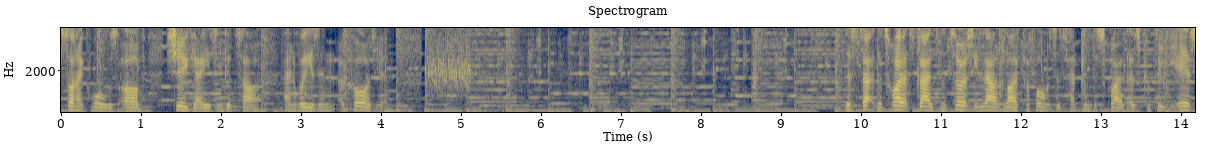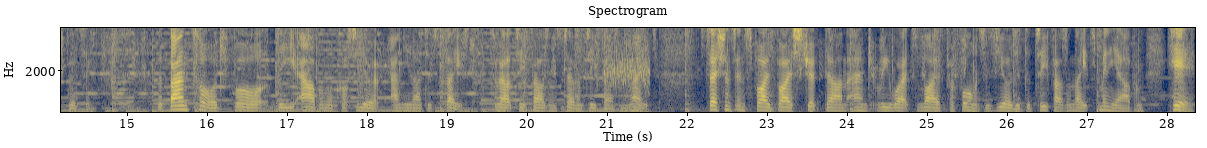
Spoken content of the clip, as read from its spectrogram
sonic walls of shoegazing guitar and wheezing accordion. The, the Twilight Sad's notoriously loud live performances have been described as completely ear splitting. The band toured for the album across Europe and the United States throughout 2007 2008. Sessions inspired by stripped down and reworked live performances yielded the 2008 mini album Here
